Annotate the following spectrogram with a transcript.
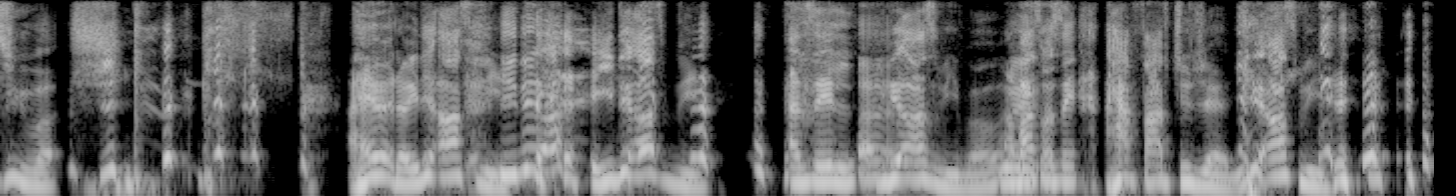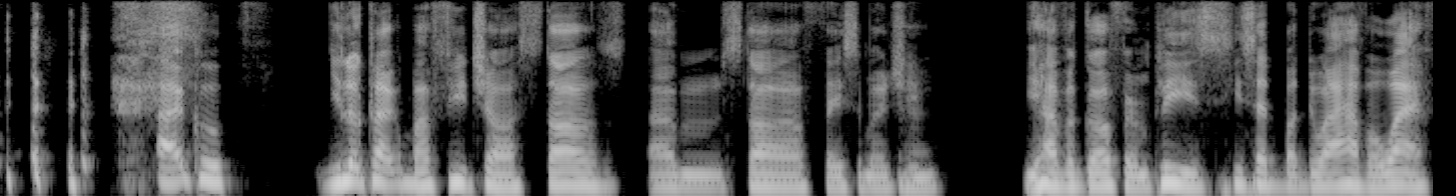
too much." I hear it though. You didn't ask me. You didn't ask- you didn't ask me. I said, you Uh, didn't ask me, bro. wait. I'm about to say, I have five children. You didn't ask me. All right, cool. You look like my future star, um, star face emoji. Mhm. You have a girlfriend, please. He said, but do I have a wife?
